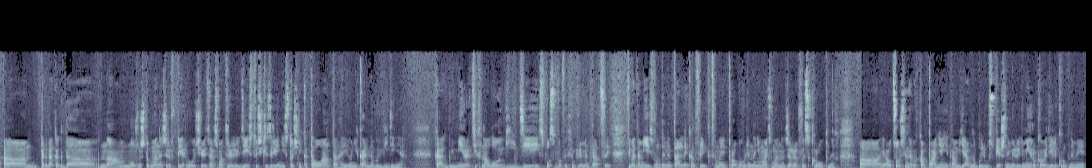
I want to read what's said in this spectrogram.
А, тогда, когда нам нужно, чтобы менеджеры в первую очередь рассматривали людей с точки зрения источника таланта и уникального видения как бы мира, технологий, идей, способов их имплементации. И в этом есть фундаментальный конфликт. Мы пробовали нанимать менеджеров из крупных э, аутсорсинговых компаний, они там явно были успешными людьми, руководили крупными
